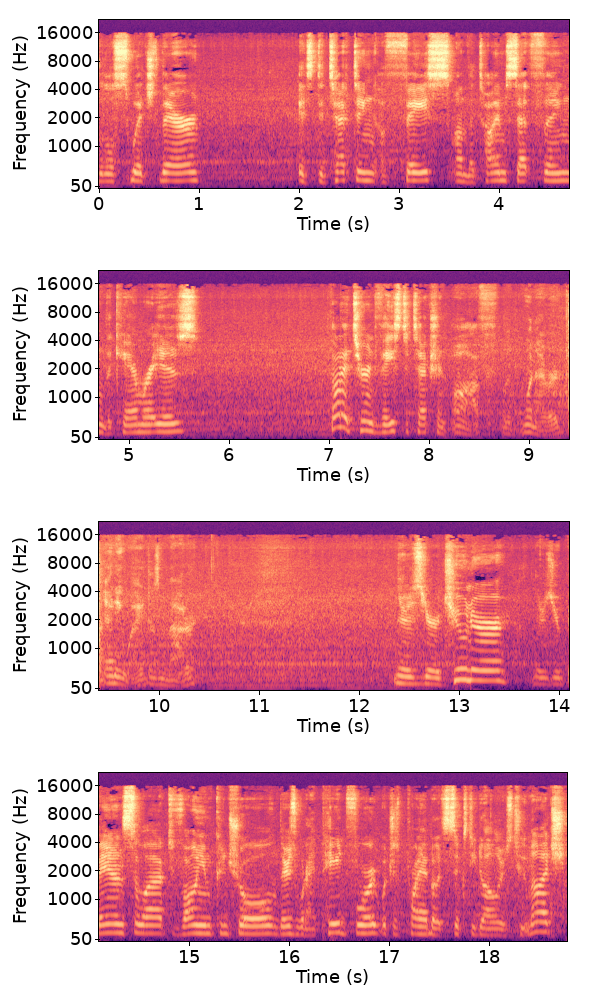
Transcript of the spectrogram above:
little switch there. It's detecting a face on the time set thing, the camera is. Thought I turned face detection off, but whatever. Anyway, it doesn't matter. There's your tuner, there's your band select, volume control, there's what I paid for it, which is probably about $60 too much.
